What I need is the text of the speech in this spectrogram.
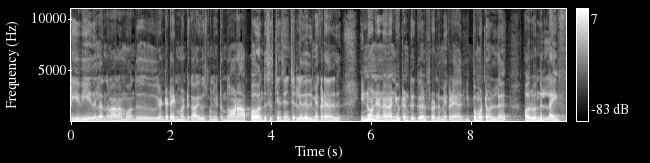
டிவி இதில் இருந்தெல்லாம் நம்ம வந்து என்டர்டெயின்மெண்ட்டுக்காக யூஸ் பண்ணிகிட்டு இருந்தோம். ஆனால் அப்போ வந்து சிக்ஸ்டீன் சென்ச்சுரியில் இது எதுவுமே கிடையாது. இன்னொன்று என்னென்னா நியூட்டனுக்கு கேர்ள் ஃப்ரெண்டுமே கிடையாது. இப்போ மட்டும் இல்லை அவர் வந்து லைஃப்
